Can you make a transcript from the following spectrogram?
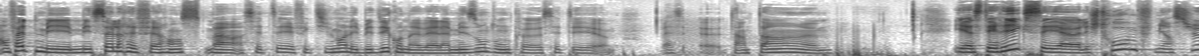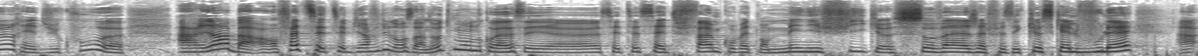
en fait, mes, mes seules références, bah, c'était effectivement les BD qu'on avait à la maison, donc euh, c'était bah, Tintin. Et Astérix et euh, les Schtroumpfs, bien sûr. Et du coup, euh, Aria, bah, en fait, c'était bienvenue dans un autre monde. quoi. C'est, euh, c'était cette femme complètement magnifique, euh, sauvage. Elle faisait que ce qu'elle voulait. Ah,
